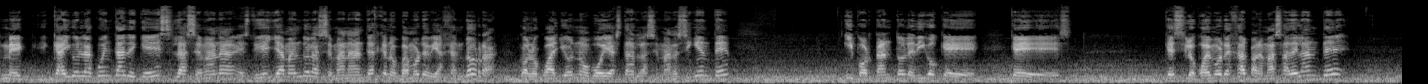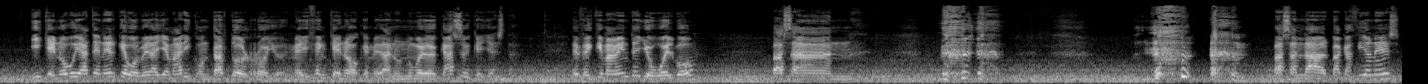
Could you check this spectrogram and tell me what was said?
me caigo en la cuenta de que es la semana, estoy llamando la semana antes que nos vamos de viaje a Andorra, con lo cual yo no voy a estar la semana siguiente y por tanto le digo que, que, que si lo podemos dejar para más adelante y que no voy a tener que volver a llamar y contar todo el rollo. Y me dicen que no, que me dan un número de caso y que ya está. Efectivamente, yo vuelvo, pasan... pasan las vacaciones.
